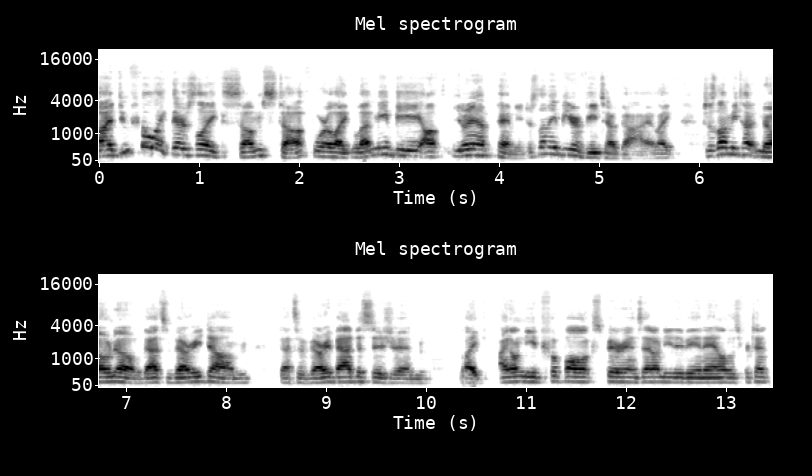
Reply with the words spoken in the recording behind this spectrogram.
But I do feel like there's like some stuff where like let me be. I'll, you don't have to pay me. Just let me be your veto guy. Like just let me tell. No, no, that's very dumb. That's a very bad decision. Like I don't need football experience. I don't need to be an analyst for ten.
